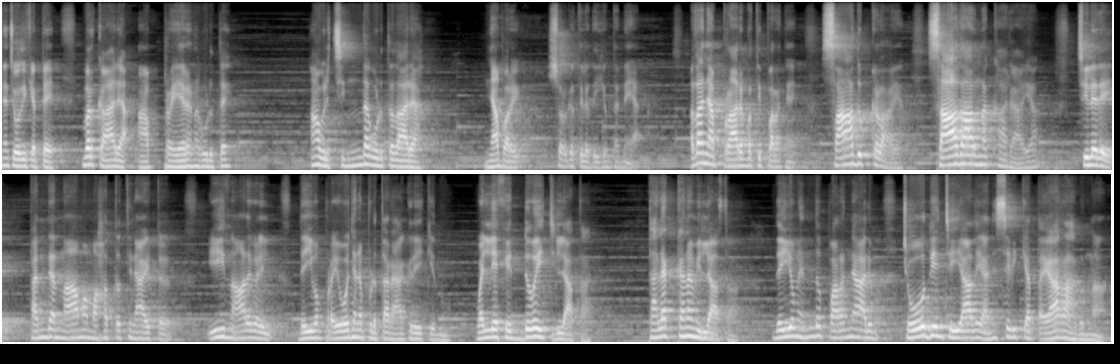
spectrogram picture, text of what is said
ഞാൻ ചോദിക്കട്ടെ ഇവർക്കാരാ ആ പ്രേരണ കൊടുത്തേ? ആ ഒരു ചിന്ത കൊടുത്തതാരാ? ഞാൻ പറയും സ്വർഗത്തിലെ ദൈവം തന്നെയാണ് അതാ ഞാൻ പ്രാരംഭത്തിൽ പറഞ്ഞ സാധുക്കളായ സാധാരണക്കാരായ ചിലരെ തന്റെ നാമമഹത്വത്തിനായിട്ട് ഈ നാളുകളിൽ ദൈവം പ്രയോജനപ്പെടുത്താൻ ആഗ്രഹിക്കുന്നു. വലിയ ഹെഡ് വെയിറ്റ് ഇല്ലാത്ത തലക്കനമില്ലാത്ത ദൈവം എന്ത് പറഞ്ഞാലും ചോദ്യം ചെയ്യാതെ അനുസരിക്കാൻ തയ്യാറാകുന്ന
